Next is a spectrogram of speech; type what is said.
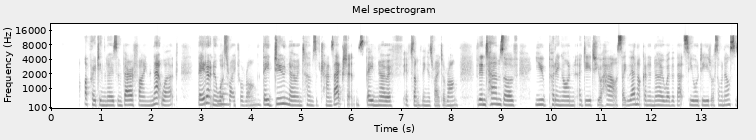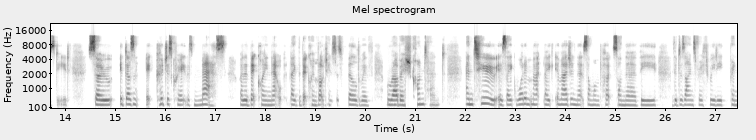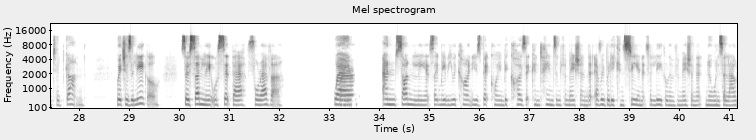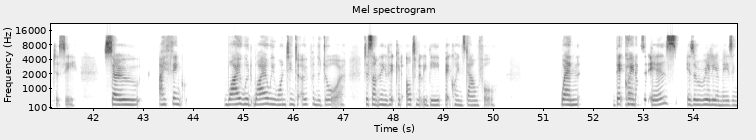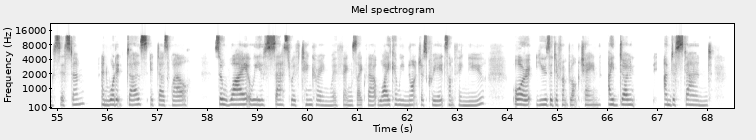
operating the nodes and verifying the network, they don't know what's mm. right or wrong. They do know in terms of transactions. They know if if something is right or wrong. But in terms of you putting on a deed to your house like they're not going to know whether that's your deed or someone else's deed. So it doesn't it could just create this mess where the bitcoin net like the bitcoin mm. blockchain is just filled with rubbish content. And two is like what ima- like imagine that someone puts on there the the designs for a 3d printed gun which is illegal. So suddenly it will sit there forever where right. and suddenly it's like maybe we can't use bitcoin because it contains information that everybody can see and it's illegal information that no one is allowed to see so i think why would why are we wanting to open the door to something that could ultimately be bitcoin's downfall when bitcoin yeah. as it is is a really amazing system and what it does it does well so, why are we obsessed with tinkering with things like that? Why can we not just create something new or use a different blockchain? I don't understand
